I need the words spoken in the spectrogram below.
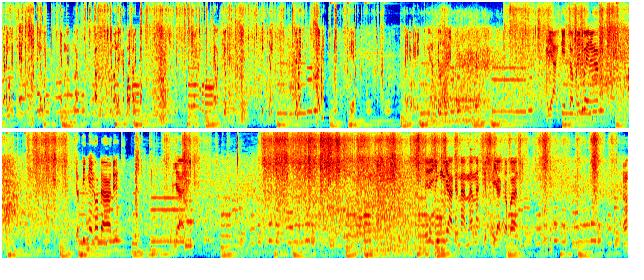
จะอะไรกันเนี่ยเดี๋ยวกันเดี๋ยวกันเอายังไม่กลับมาเลยเดี๋ยวเดี๋ยวเดี๋ยวขยะเก็บกลับไปด้วยนะครับ อย่าทิ้งให้เขาด่าดิขยะนี่ไม่ได้ยุ่งยากขนาดนั้นนะเก็บขยะกลับบ้านเนอะ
